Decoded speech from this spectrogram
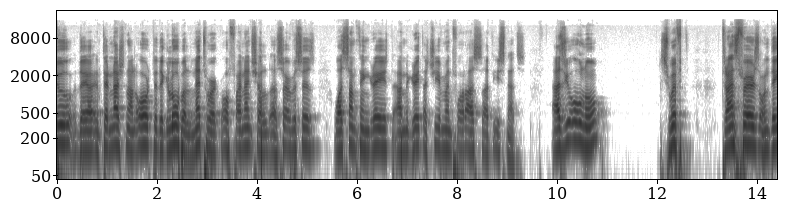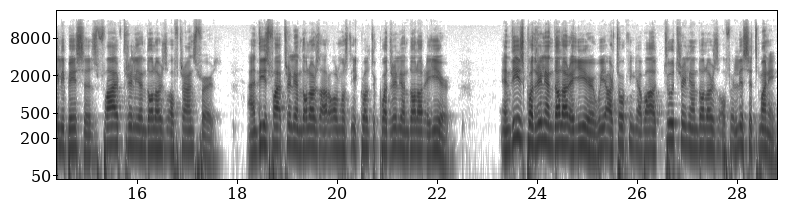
to the international or to the global network of financial uh, services was something great and a great achievement for us at EastNets. As you all know, SWIFT transfers on daily basis $5 trillion of transfers and these $5 trillion are almost equal to quadrillion dollar a year. In these quadrillion dollar a year, we are talking about $2 trillion of illicit money.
